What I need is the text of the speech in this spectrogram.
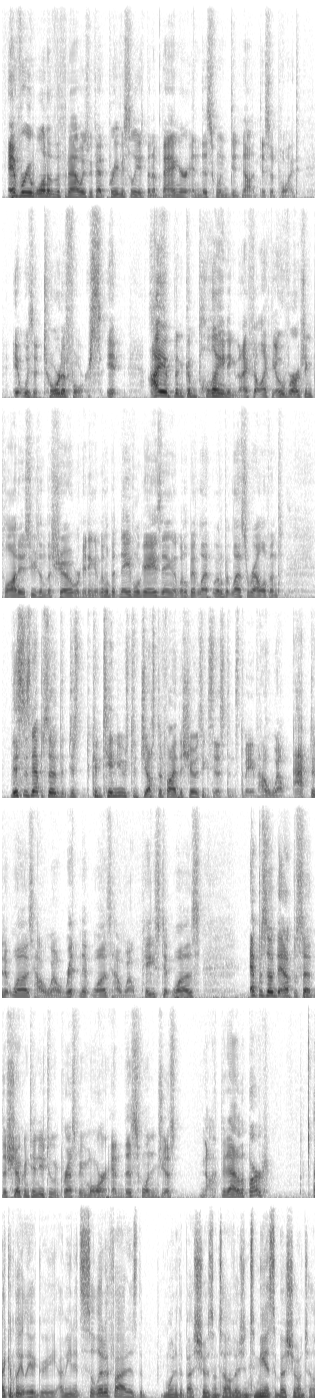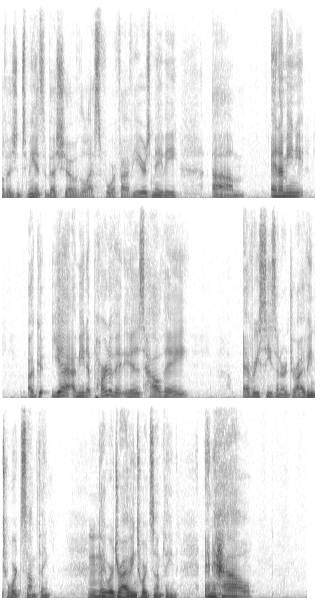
Every one of the finales we've had previously has been a banger, and this one did not disappoint. It was a tour de force. It I have been complaining that I felt like the overarching plot issues on the show were getting a little bit navel gazing, a little bit le- a little bit less relevant. This is an episode that just continues to justify the show's existence to me of how well acted it was, how well written it was, how well paced it was. Episode to episode, the show continued to impress me more, and this one just knocked it out of the park. I completely agree. I mean, it's solidified as the one of the best shows on television. To me, it's the best show on television. To me, it's the best show of the last four or five years, maybe. Um, and I mean, a, yeah, I mean, a part of it is how they every season are driving towards something. They were driving towards something, and how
